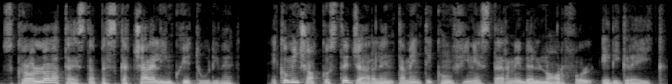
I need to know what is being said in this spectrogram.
Scrollò la testa per scacciare l'inquietudine e cominciò a costeggiare lentamente i confini esterni del Norfolk e di Drake,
